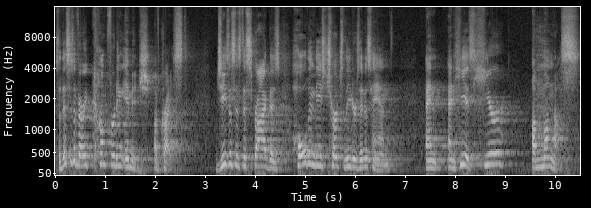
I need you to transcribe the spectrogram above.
So, this is a very comforting image of Christ. Jesus is described as holding these church leaders in his hand, and, and he is here among us,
